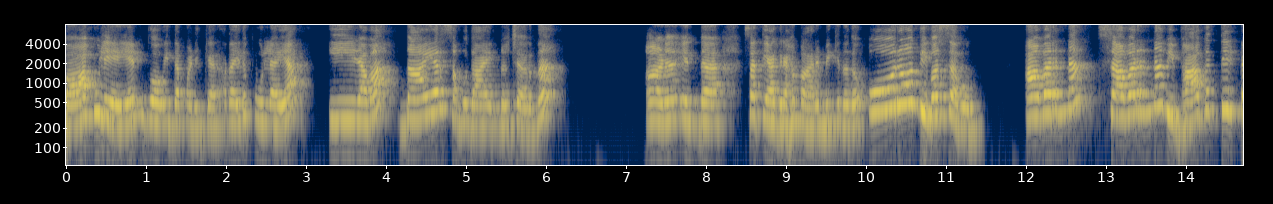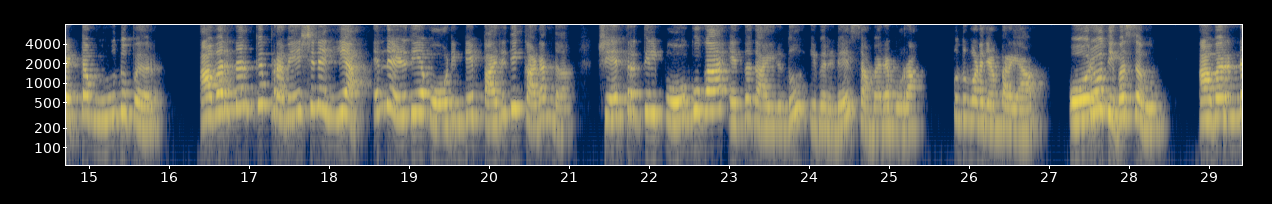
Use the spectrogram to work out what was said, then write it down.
ബാഹുലേയൻ ഗോവിന്ദ പണിക്കർ. അതായത് പുലയ ഈഴവ നായർ സമുദായങ്ങൾ ചേർന്ന് ആണ് എന്ത്? സത്യാഗ്രഹം ആരംഭിക്കുന്നത്. ഓരോ ദിവസവും അവർണ സവർണ വിഭാഗത്തിൽപ്പെട്ട മൂന്ന് പേർ അവർണർക്ക് പ്രവേശനമില്ല എന്ന് എഴുതിയ ബോർഡിന്റെ പരിധി കടന്ന് ക്ഷേത്രത്തിൽ പോകുക എന്നതായിരുന്നു ഇവരുടെ സമരമുറ. ഒന്നും കൂടെ ഞാൻ പറയാം. ഓരോ ദിവസവും അവർണ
